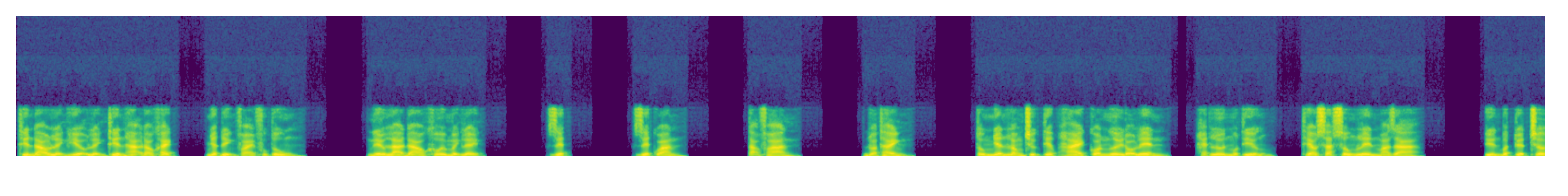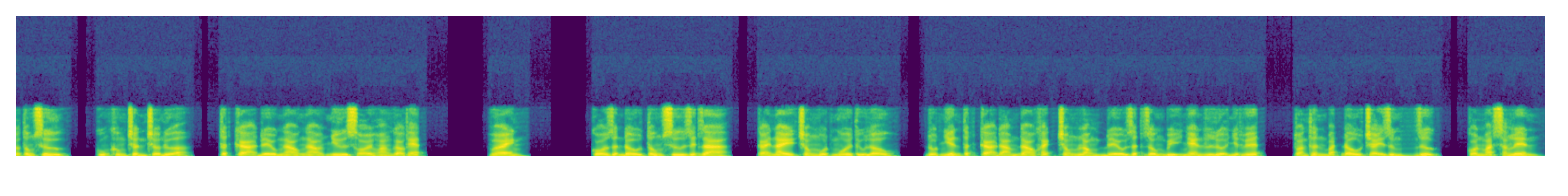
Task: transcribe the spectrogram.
Thiên đao lệnh hiệu lệnh thiên hạ đao khách, nhất định phải phục tùng. Nếu là đao khôi mệnh lệnh, giết, giết quan, tạo phản, đoạt thành. Tống Nhân Long trực tiếp hai con ngươi đỏ lên, hét lớn một tiếng, theo sát sông lên mà ra. Tiến bất tuyệt chờ tông sư, cũng không chần chờ nữa, tất cả đều ngao ngao như sói hoang gào thét. Và anh, có dẫn đầu tông sư giết ra, cái này trong một ngôi tử lâu, đột nhiên tất cả đám đao khách trong lòng đều rất giống bị nhen lửa nhiệt huyết, toàn thân bắt đầu cháy rừng rực, con mắt sáng lên.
